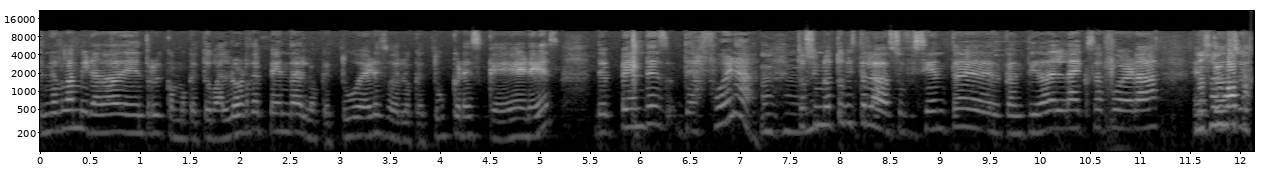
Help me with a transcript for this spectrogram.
tener la mirada adentro y como que tu valor dependa de lo que tú eres o de lo que tú crees que eres, dependes de afuera. Entonces, si no tuviste la suficiente cantidad de likes afuera, no soy guapa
